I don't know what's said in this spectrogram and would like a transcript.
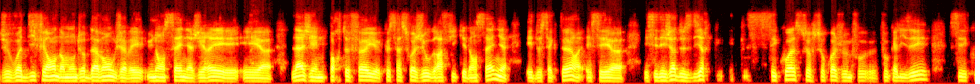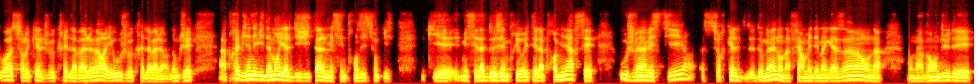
je vois différent dans mon job d'avant où j'avais une enseigne à gérer et, et euh, là j'ai une portefeuille que ça soit géographique et d'enseigne et de secteur. Et c'est euh, et c'est déjà de se dire c'est quoi sur sur quoi je veux me focaliser c'est quoi sur lequel je veux créer de la valeur et où je veux créer de la valeur. Donc j'ai après bien évidemment il y a le digital mais c'est une transition qui qui est mais c'est la deuxième priorité. La première c'est où je vais investir, sur quel domaine. On a fermé des magasins, on a, on a vendu des,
